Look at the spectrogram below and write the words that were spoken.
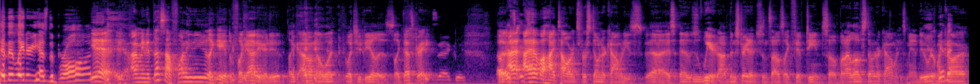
and then later he has the bra on. yeah, it- I mean, if that's not funny to you, like, yeah, get the fuck out of here, dude. Like, I don't know what what your deal is. Like, that's great. exactly. But Uh, I, it's- I have a high tolerance for stoner comedies. Uh, it's, it was weird. I've been straight edge since I was like 15. So, but I love stoner comedies, man. Dude, where's my Yeah, that- car?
